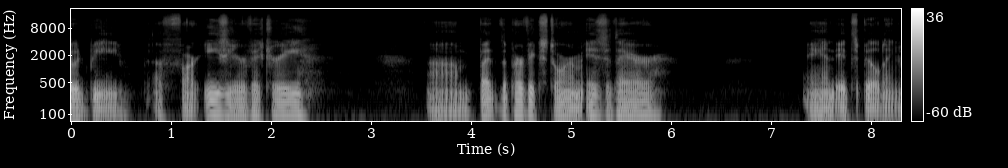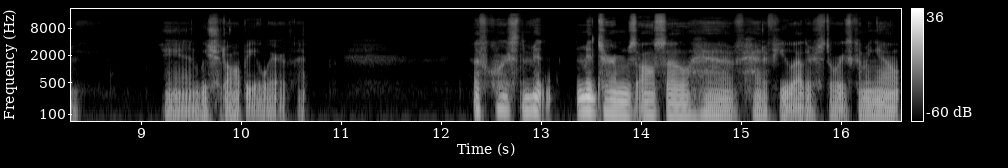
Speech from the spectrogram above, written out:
would be a far easier victory. Um, but the perfect storm is there and it's building, and we should all be aware of that. Of course, the mid- midterms also have had a few other stories coming out.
